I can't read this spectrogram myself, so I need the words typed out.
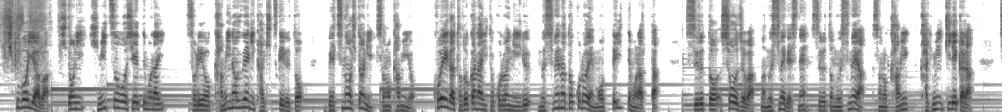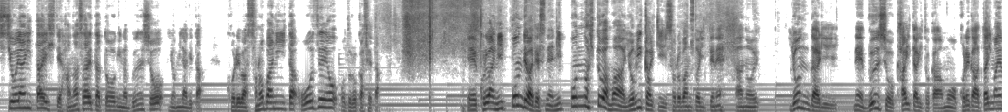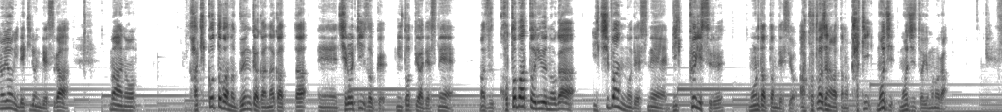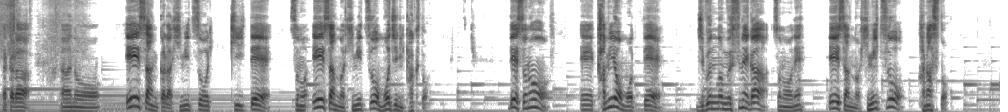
シクボイヤは人に秘密を教えてもらい、それを紙の上に書きつけると、別の人にその紙を声が届かないところにいる娘のところへ持って行ってもらった。すると少女は、まあ、娘ですね、すると娘はその紙紙切れから父親に対して話された通りの文章を読み上げた。これはその場にいた大勢を驚かせた。えー、これは日本ではですね、日本の人はまあ読み書きそろばんといってね、あの読んだり、ね、文章を書いたりとかはもうこれが当たり前のようにできるんですが、まあ、あの書き言葉の文化がなかった、えー、チロキー族にとってはですね、まず言葉というのが一番のですね、びっくりするものだったんですよ。あ、言葉じゃなかったの、書き、文字、文字というものが。だから、あの、A さんから秘密を聞いて、その A さんの秘密を文字に書くと。で、その、えー、紙を持って、自分の娘が、そのね、A さんの秘密を話すと。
